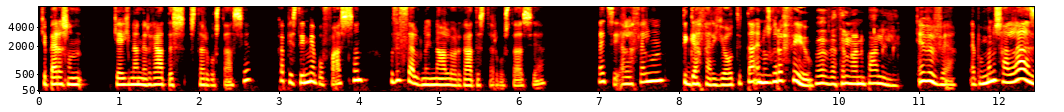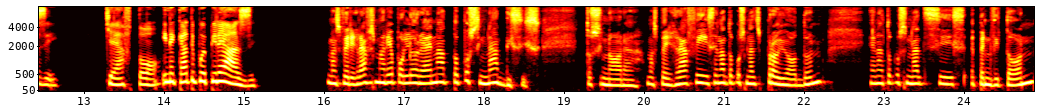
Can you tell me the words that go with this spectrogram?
και πέρασαν και έγιναν εργάτες στα εργοστάσια. Κάποια στιγμή αποφάσισαν ότι δεν θέλουν να είναι άλλο εργάτες στα εργοστάσια. Έτσι, αλλά θέλουν την καθαριότητα ενός γραφείου. Βέβαια, θέλουν να είναι υπάλληλοι. Ε, βέβαια. Επομένως, αλλάζει. Και αυτό είναι κάτι που επηρεάζει. Μας περιγράφεις, Μαρία, πολύ ωραία ένα τόπο συνάντησης το σύνορα. Μας περιγράφεις ένα τόπο συνάντησης προϊόντων, ένα τόπο συνάντησης επενδυτών,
